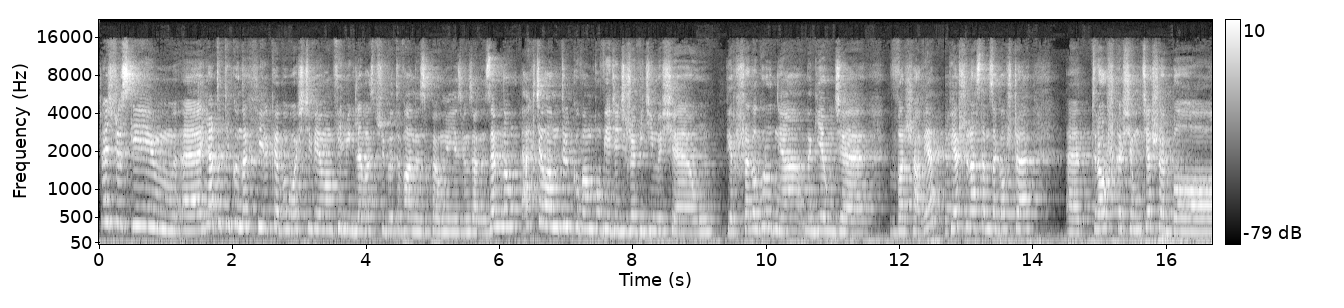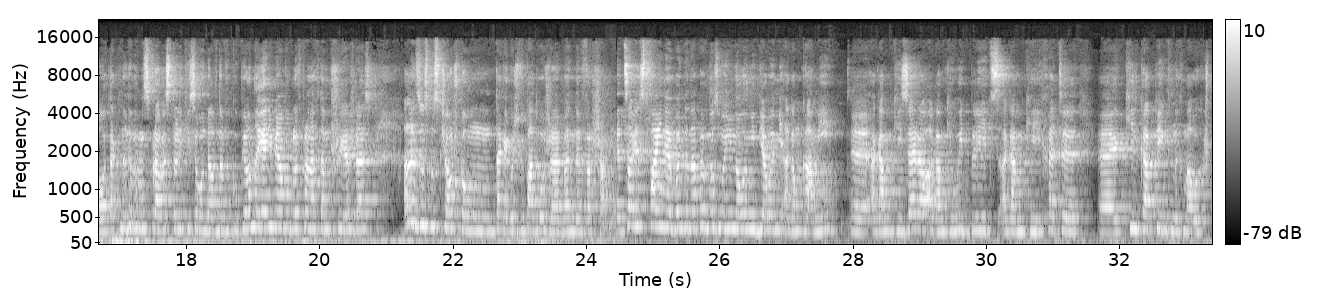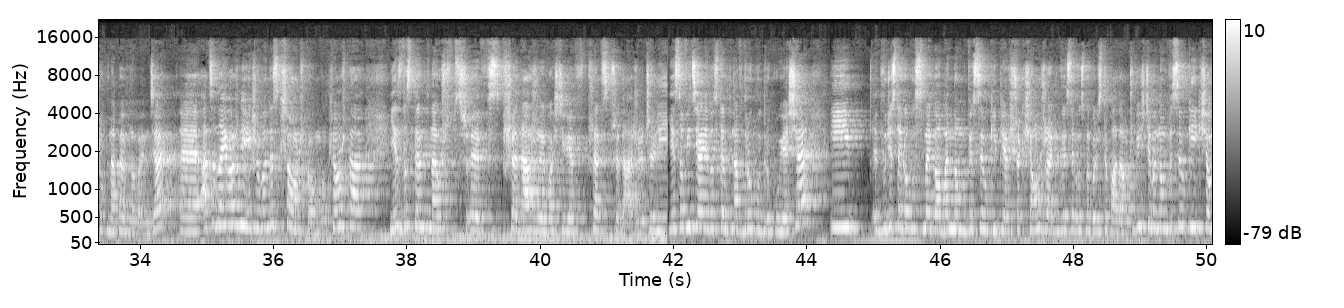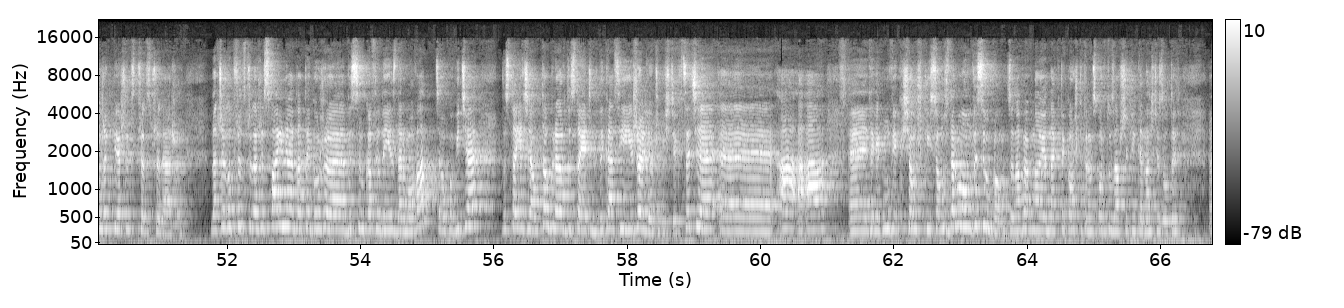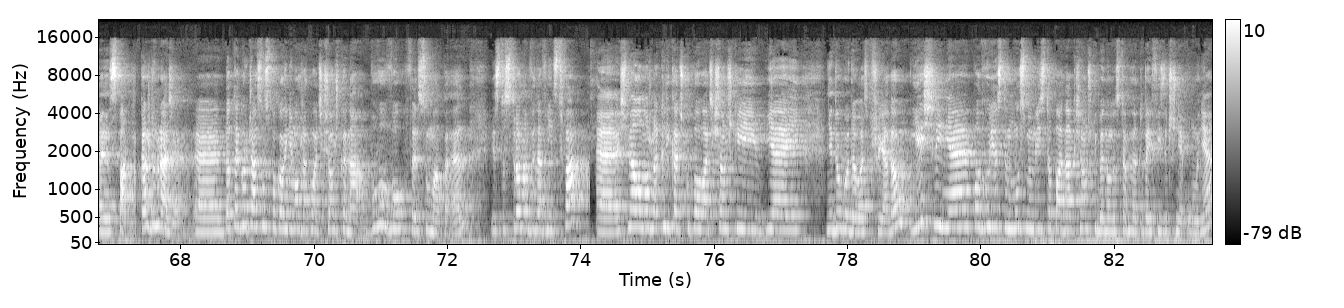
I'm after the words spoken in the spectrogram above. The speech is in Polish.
Cześć wszystkim! E, Ja to tylko na chwilkę, bo właściwie mam filmik dla Was przygotowany zupełnie niezwiązany ze mną. A chciałam tylko Wam powiedzieć, że widzimy się 1 grudnia na giełdzie w Warszawie. Pierwszy raz tam zagoszczę. E, Troszkę się cieszę, bo tak na dobrą sprawę stoliki są od dawna wykupione. Ja nie miałam w ogóle w planach tam przyjeżdżać. Ale w związku z książką tak jakoś wypadło, że będę w Warszawie. Co jest fajne, będę na pewno z moimi małymi białymi agamkami. E, agamki Zero, agamki Wheatblitz, agamki Hety. E, kilka pięknych małych sztuk na pewno będzie. E, a co najważniejsze, będę z książką, bo książka jest dostępna już w, sprz- w sprzedaży, właściwie w przedsprzedaży, czyli jest oficjalnie dostępna w druku, drukuje się i 28 będą wysyłki pierwsze książek, 28 listopada oczywiście będą wysyłki książek pierwszych z przedsprzedaży. Dlaczego przedsprzedaż jest fajna? Dlatego, że wysyłka wtedy jest darmowa, całkowicie. Dostajecie autograf, dostajecie dedykację, jeżeli oczywiście chcecie. Eee, a, a, a, e, tak jak mówię, książki są z darmową wysyłką, co na pewno jednak te koszty transportu zawsze kilkanaście złotych e, spadną. W każdym razie, e, do tego czasu spokojnie można kupować książkę na www.felsuma.pl. Jest to strona wydawnictwa. E, śmiało można klikać, kupować książki jej niedługo do Was przyjadą. Jeśli nie, po 28 listopada książki będą dostępne tutaj fizycznie u mnie.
